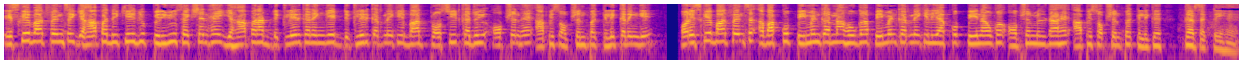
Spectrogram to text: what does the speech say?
इसके बाद फ्रेंड्स यहाँ पर देखिए जो प्रीव्यू सेक्शन है, यहाँ पर आप डिक्लेयर करेंगे। डिक्लेयर करने के बाद प्रोसीड का जो ऑप्शन है, आप इस ऑप्शन पर क्लिक करेंगे। और इसके बाद फ्रेंड्स अब आपको पेमेंट करना होगा। पेमेंट करने के लिए आपको पे नाउ का ऑप्शन मिलता है। आप इस ऑप्शन पर क्लिक कर सकते हैं।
